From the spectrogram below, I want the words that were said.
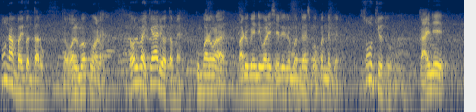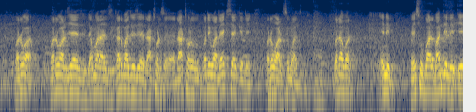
શું નામ ભાઈ બંધ તારું? ધવલ મકવાણા. ધવલભાઈ ક્યાં રહ્યો તમે? કુંભારવાળા બાડુબેન દિવાળી શેરી નંબર દસ મોપનનગર શું થયું હતું કાંઈ નહીં ભરવાડ ભરવાડ જે અમારા ઘર બાજુ જે રાઠોડ રાઠોડ પરિવાર એક છે કે નહીં? ભરવાડ સમાજ. બરાબર? એની ભેંસું બહાર બાંધેલી હતી.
